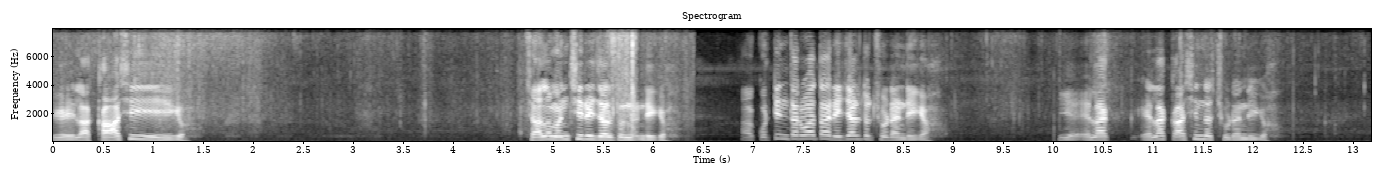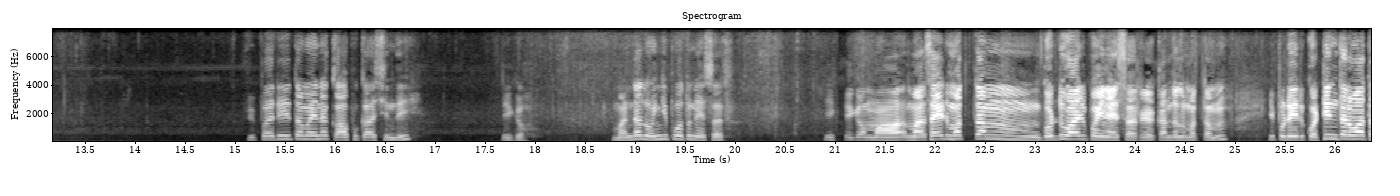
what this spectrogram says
ఇక ఇలా కాసి ఇగో. చాలా మంచి రిజల్ట్ ఉందండి ఇక కొట్టిన తర్వాత రిజల్ట్ చూడండి ఇక ఇక ఎలా ఎలా కాసిందో చూడండి ఇక విపరీతమైన కాపు కాసింది. ఇక మండలు వంగిపోతున్నాయి సార్. ఇక మా మా సైడ్ మొత్తం గొడ్డు వారిపోయినాయి సార్ కందులు మొత్తం. ఇప్పుడు ఇది కొట్టిన తర్వాత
